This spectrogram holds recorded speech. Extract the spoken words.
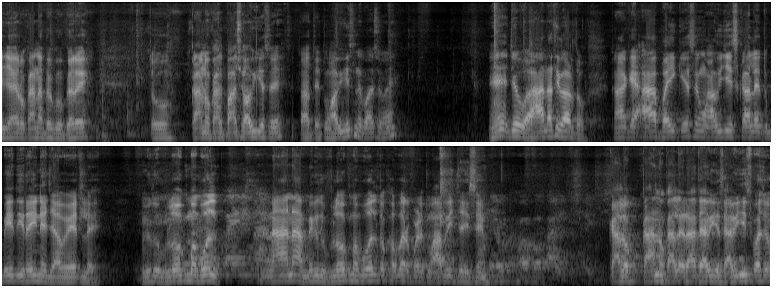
એ જાયરો કાના ભેગો ઘરે. તો કાનો કાલ પાછો આવી જશે રાતે તું આવી જઈશ ને પાછો હે? હે જો આ નથી વાળતો. કારણ કે આ ભાઈ કહેશે હું આવી જઈશ કાલે તો બે દી રહીને જ આવે એટલે. મેં કીધું વ્લોગમાં બોલ. ના ના મેં કીધું વ્લોગમાં બોલ તો ખબર પડે તું આવી જ જઈશ એમ. કાલો કાનો કાલે રાતે આવી જશે આવી જઈશ પાછો.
